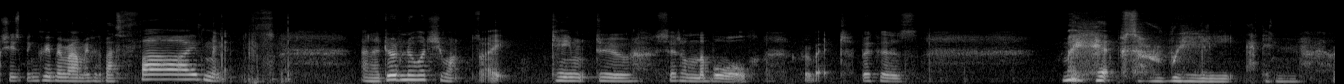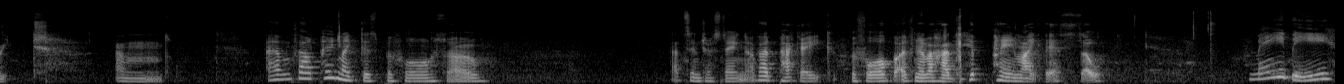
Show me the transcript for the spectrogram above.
She's been creeping around me for the past five minutes. And I don't know what she wants. I came to sit on the ball for a bit because my hips are really effing hurt. And I haven't felt pain like this before, so that's interesting. I've had backache before, but I've never had hip pain like this, so maybe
